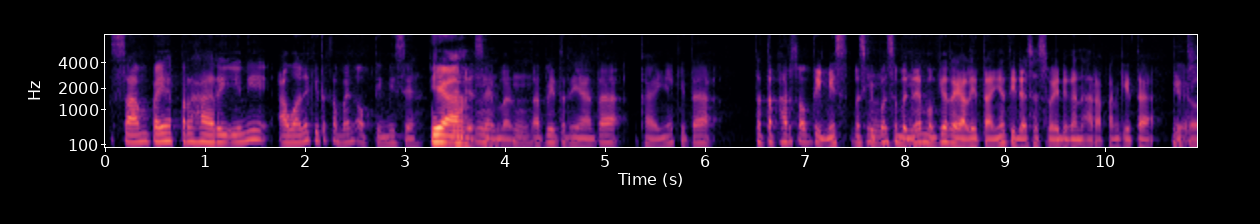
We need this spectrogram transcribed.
sampai per hari ini awalnya kita kemarin optimis ya Iya. di Desember. Tapi ternyata kayaknya kita tetap harus optimis Hmm, meskipun sebenarnya mungkin realitanya tidak sesuai dengan harapan kita Iya. gitu.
